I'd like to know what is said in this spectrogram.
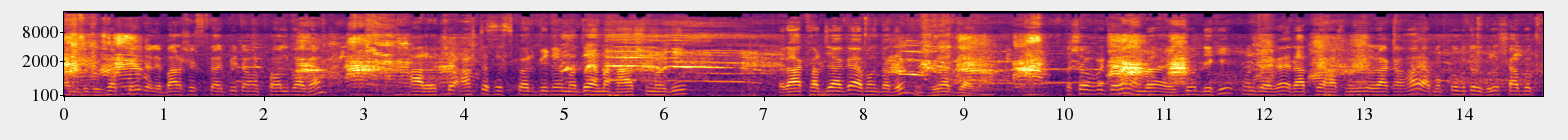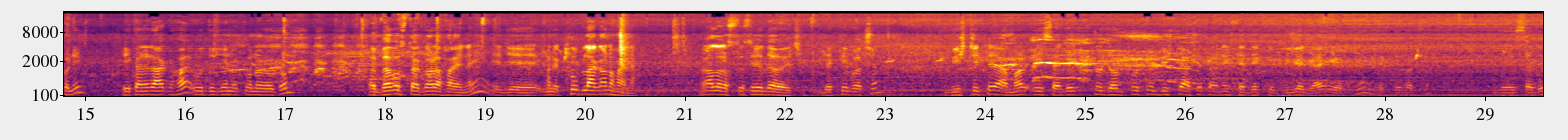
আমি যদি হিসাব করি, তাহলে বারোশো স্কোয়ার ফিট আমার ফল বাগান। আর হচ্ছে আটশোশো স্কোয়ার ফিটের মধ্যে আমার হাঁস মুরগি রাখার জায়গা এবং তাদের ঘোরার জায়গা। তো সর্বোপরি চলুন আমরা একটু দেখি কোন জায়গায় রাত্রে হাঁস মুরগিগুলো রাখা হয় এবং কবুতরগুলো সার্বক্ষণিক এখানে রাখা হয়। ওদের জন্য কোনো রকম ব্যবস্থা করা হয় নাই। এই যে মানে খুব লাগানো হয় না। আল্লাহ রাস্তা ছেড়ে দেওয়া হয়েছে। দেখতে পাচ্ছেন? বৃষ্টিতে আমার এই সাইডে একটু জনপ্রচুর বৃষ্টি আসে তখন এই সাইডে একটু ভিজে যায় একটু দেখতে পাচ্ছেন? যে এই সাইডে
